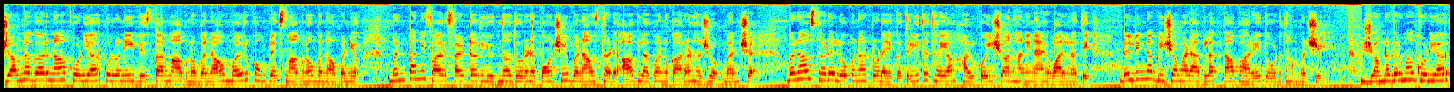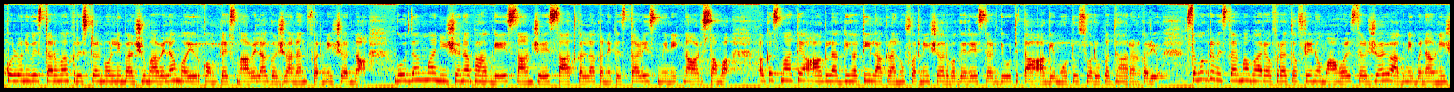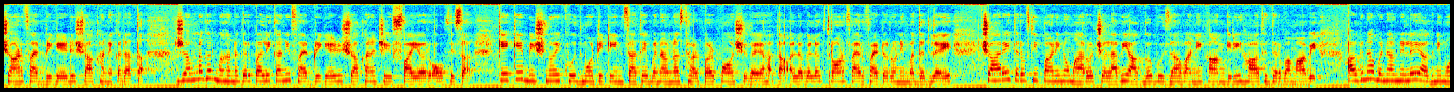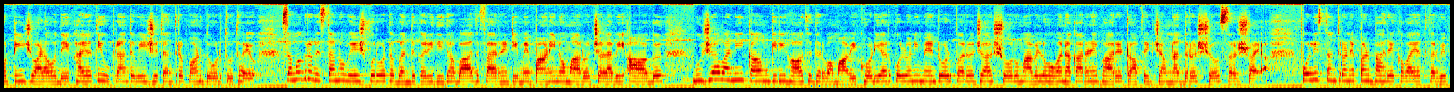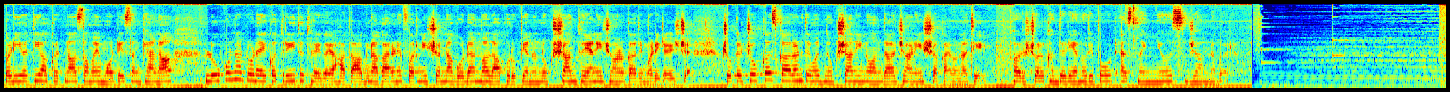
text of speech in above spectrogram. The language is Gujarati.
જામનગરના ખોડિયાર કોલોની વિસ્તારમાં આગનો બનાવ, મયુર કોમ્પ્લેક્સમાં આગનો બનાવ બન્યો. મનપાની ફાયર ફાઇટર યુદ્ધના ધોરણે પહોંચી બનાવ સ્થળે આગ લાગવાનું કારણ હજુ અકબંધ છે. બનાવ સ્થળે લોકોના ટોળા એકત્રિત થયા, હાલ કોઈ જાનહાનિના અહેવાલ નથી. બિલ્ડિંગના બીજા માળે આગ લાગતા ભારે દોડધામ મચી. જામનગરમાં ખોડિયાર કોલોની વિસ્તારમાં ક્રિસ્ટલ મોલની બાજુમાં આવેલા મયુર કોમ્પ્લેક્સમાં આવેલા ગજાનંદ ફર્નિચરના ગોદામમાં નીચેના ભાગે સાંજે સાત કલાક અને પિસ્તાળીસ મિનિટના અરસામાં અકસ્માતે આગ લાગી હતી. લાકડાનું ફર્નિચર વગેરે સળગી ઉઠતા આગે મોટું સ્વરૂપ ધારણ કર્યું. સમગ્ર વિસ્તારમાં ભારે અફરાતફરીનો માહોલ સર્જાયો. આગની બનાવની જાણ ફાયર બ્રિગેડ શાખાને કરાતા. જામનગર મહાનગરપાલિકાની ફાયર બ્રિગેડ શાખાના chief fire officer K K Bishnoi ખુદ મોટી ટીમ સાથે બનાવના સ્થળ પર પહોંચી ગયા હતા. અલગ અલગ ત્રણ ફાયર ફાઇટરોની મદદ લઈ ચારેય તરફથી પાણીનો મારો ચલાવી આગ બુઝાવવાની કામગીરી હાથ ધરવામાં આવી. આગના બનાવને લઈ આગની મોટી જ્વાળાઓ દેખાઈ હતી. ઉપરાંત વીજ તંત્ર પણ દોડતું થયું. સમગ્ર વિસ્તારનો વીજ પુરવઠો બંધ કરી દીધા બાદ ફાયરની ટીમે પાણીનો મારો ચલાવી આગ બુઝાવવાની કામગીરી હાથ ધરવામાં આવી. ખોડિયાર કોલોની મેઇન રોડ પર જ આ શોરૂમ આવેલો હોવાના કારણે ભારે ટ્રાફિક જામના દ્રશ્યો સર્જાયા. પોલીસ તંત્રને પણ ભારે કવાયત કરવી પડી હતી. આ ઘટના સમયે મોટી સંખ્યાના લોકોના ટોળા એકત્રિત થઈ ગયા હતા. આગના કારણે ફર્નિચરના ગોડાઉનમાં લાખો રૂપિયાનું નુકસાન થયાની જાણકારી મળી રહી છે. જોકે ચોક્કસ કારણ તેમજ નુકસાનીનો અંદાજ જાણી શકાયો નથી. Harshal ખંદેડિયાનો report S nine news Jamnagar.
